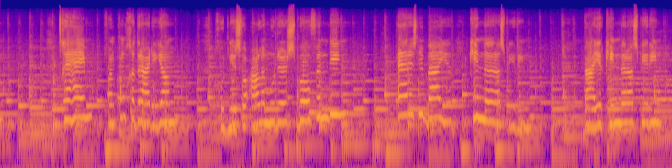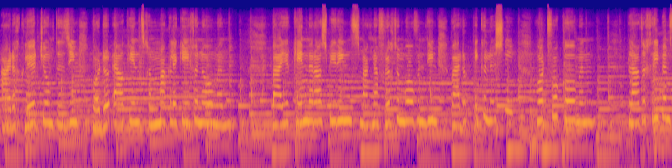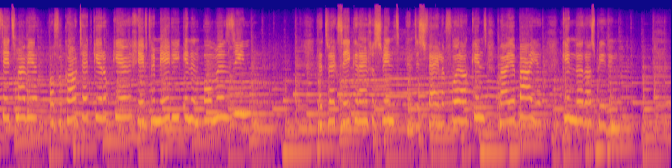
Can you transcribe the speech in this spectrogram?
Het geheim van omgedraaide Jan. Goed nieuws voor alle moeders bovendien. Er is nu Bayer kinderaspirine. Bayer kinderaspirine, aardig kleurtje om te zien, wordt door elk kind gemakkelijk ingenomen. Bayer kinderaspirine smaakt naar vruchten bovendien, waardoor ikkelus niet wordt voorkomen. Plaat de griep hem steeds maar weer, of verkoudheid keer op keer, geeft remedie in een ommezien. Het werkt zeker en gezwind, en het is veilig voor elk kind. Bayer, Bayer, kinderaspirine.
